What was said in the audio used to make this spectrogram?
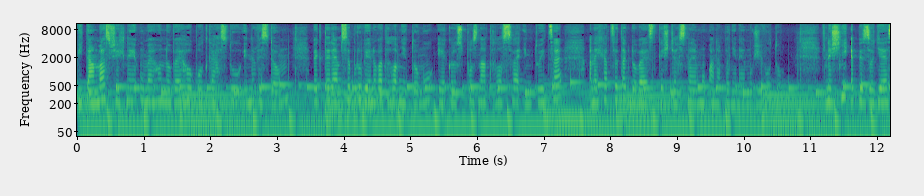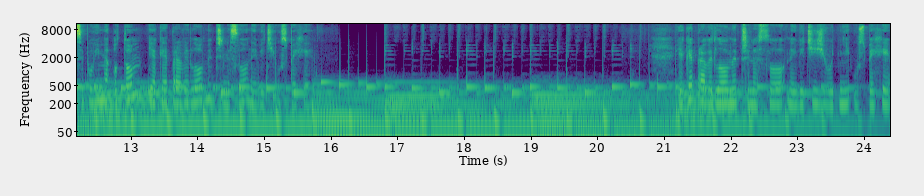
Vítám vás všechny u mého nového podcastu Inner Wisdom, ve kterém se budu věnovat hlavně tomu, jak rozpoznat hlas své intuice a nechat se tak dovést ke šťastnému a naplněnému životu. V dnešní epizodě si povíme o tom, jaké pravidlo mi přineslo největší úspěchy. Jaké pravidlo mi přineslo největší životní úspěchy?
